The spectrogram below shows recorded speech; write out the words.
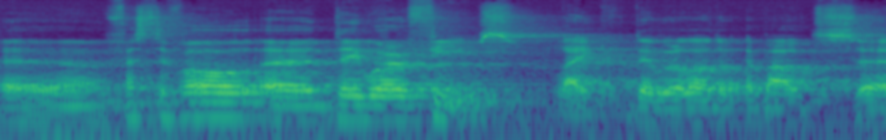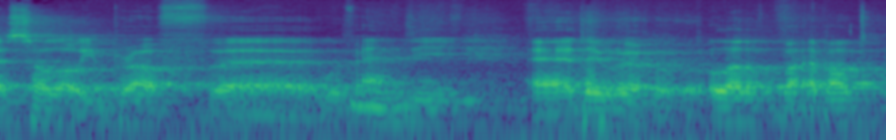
uh, festival, uh, they were themes like there were a lot of, about uh, solo improv uh, with Andy. Uh, they were a lot of, about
